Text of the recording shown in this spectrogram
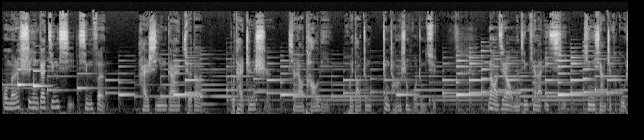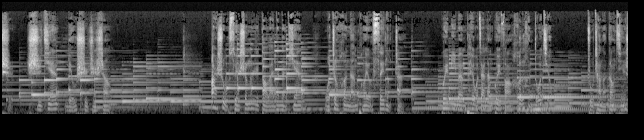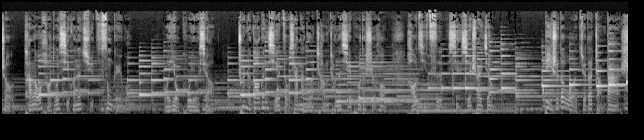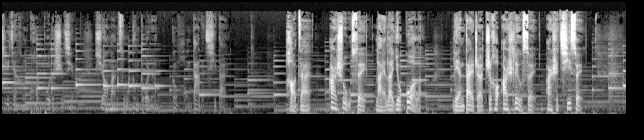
我们是应该惊喜兴奋，还是应该觉得不太真实，想要逃离，回到正正常生活中去？那么，就让我们今天来一起听一下这个故事《时间流逝之殇》。二十五岁生日到来的那天，我正和男朋友 C 冷战，闺蜜们陪我在兰桂坊喝了很多酒，驻唱的钢琴手弹了我好多喜欢的曲子送给我，我又哭又笑。穿着高跟鞋走下那个长长的斜坡的时候，好几次险些摔跤。彼时的我觉得长大是一件很恐怖的事情，需要满足更多人、更宏大的期待。好在二十五岁来了又过了，连带着之后二十六岁、二十七岁，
